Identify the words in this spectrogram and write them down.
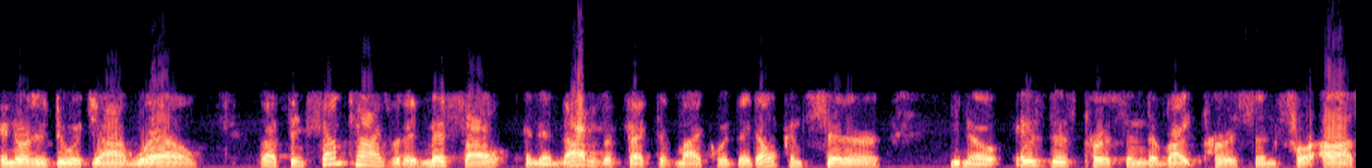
in order to do a job well. But I think sometimes where they miss out and they're not as effective, Mike, was they don't consider, you know, is this person the right person for us?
